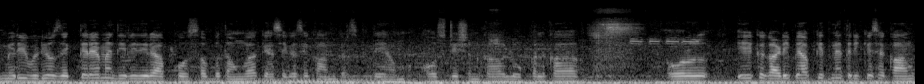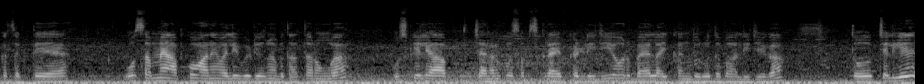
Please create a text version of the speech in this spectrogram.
मेरी वीडियोस देखते रहे, मैं धीरे धीरे आपको सब बताऊँगा कैसे कैसे काम कर सकते हैं हम, और स्टेशन का, लोकल का, और एक गाड़ी पे आप कितने तरीके से काम कर सकते हैं, वो सब मैं आपको आने वाली वीडियोस में बताता रहूँगा। उसके लिए आप चैनल को सब्सक्राइब कर लीजिए और बेल आइकन ज़रूर दबा लीजिएगा। तो चलिए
